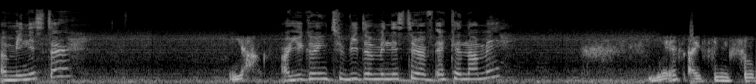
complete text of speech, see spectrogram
A minister? Yeah. Are you going to be the Minister of Economy? Yes, I think so.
